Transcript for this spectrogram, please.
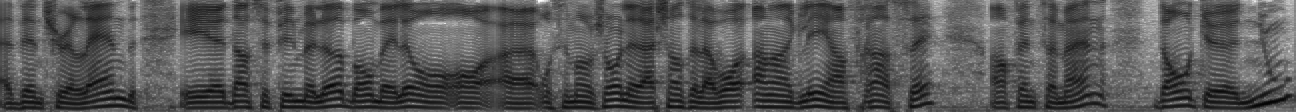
Adventureland. Et euh, dans ce film-là, bon, ben là, on, on, au cinéma on a la chance de l'avoir en anglais et en français en fin de semaine. Donc, euh, nous,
